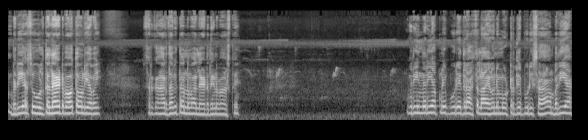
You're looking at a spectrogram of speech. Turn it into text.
ਵਧੀਆ ਸਹੂਲਤ ਲਾਈਟ ਬਹੁਤ ਆਉਂਦੀ ਆ ਬਾਈ। ਸਰਕਾਰ ਦਾ ਵੀ ਧੰਨਵਾਦ ਲਾਈਟ ਦੇਣ ਵਾਸਤੇ। ਗਰੀਨਰੀ ਆਪਣੇ ਪੂਰੇ ਦਰਖਤ ਲਾਏ ਹੋਏ ਨੇ, ਮੋਟਰ ਤੇ ਪੂਰੀ ਸਾਹ, ਵਧੀਆ।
